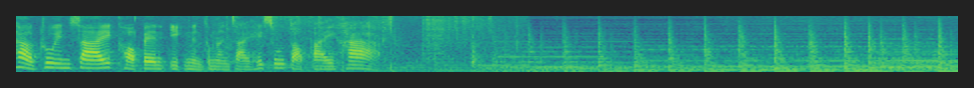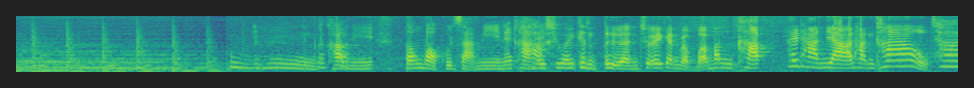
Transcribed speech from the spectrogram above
ข่าว True Insight ขอเป็นอีกหนึ่งกำลังใจให้สู้ต่อไปค่ะ คราวนี้ต้องบอกคุณสามีนะคะค่ะให้ช่วยกันเตือน ช่วยกันแบบว่าบังคับ ให้ทานยาทานข้าว ใช่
